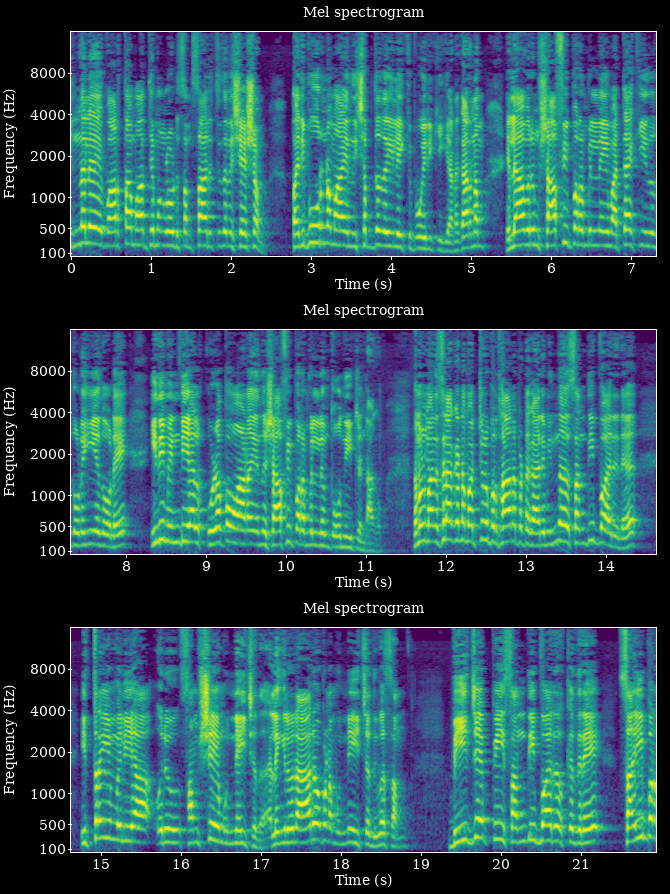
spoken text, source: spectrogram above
ഇന്നലെ വാർത്താ മാധ്യമങ്ങളോട് സംസാരിച്ചതിന് ശേഷം പരിപൂർണമായ നിശബ്ദതയിലേക്ക് പോയിരിക്കുകയാണ്. കാരണം എല്ലാവരും ഷാഫി പറമ്പിലിനെയും അറ്റാക്ക് ചെയ്ത് തുടങ്ങിയതോടെ ഇനി മിണ്ടിയാൽ കുഴപ്പമാണ് എന്ന് ഷാഫി പറമ്പിലിനും തോന്നിയിട്ടുണ്ടാകും. നമ്മൾ മനസ്സിലാക്കേണ്ട മറ്റൊരു പ്രധാനപ്പെട്ട കാര്യം ഇന്ന് സന്ദീപ് വാര്യര് ഇത്രയും വലിയ ഒരു സംശയം ഉന്നയിച്ചത് അല്ലെങ്കിൽ ഒരു ആരോപണം ഉന്നയിച്ച ദിവസം ബി ജെ പി സന്ദീപ് വാര്യർക്കെതിരെ സൈബർ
